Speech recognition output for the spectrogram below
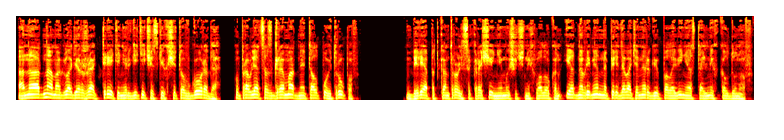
Она одна могла держать треть энергетических щитов города, управляться с громадной толпой трупов, беря под контроль сокращение мышечных волокон и одновременно передавать энергию половине остальных колдунов.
